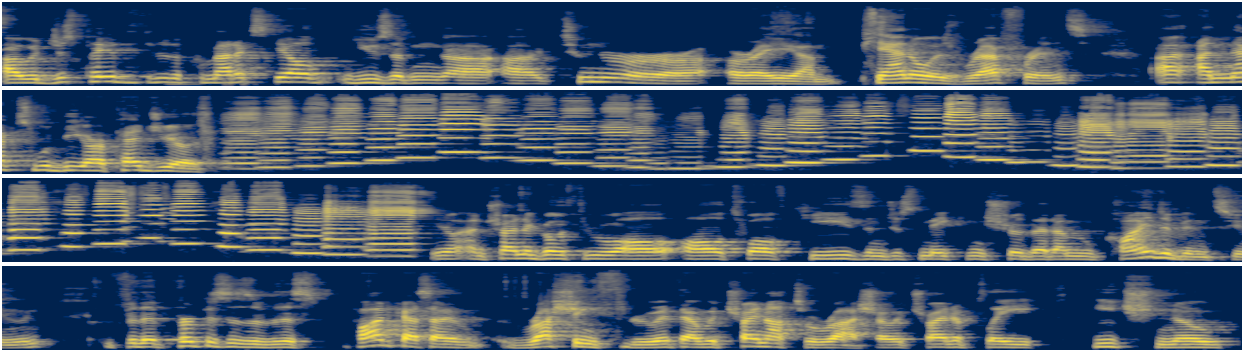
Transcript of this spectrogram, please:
I would just play through the chromatic scale using a, a tuner or, or a um, piano as reference. Uh, and next would be arpeggios. Know, and trying to go through all, all 12 keys and just making sure that I'm kind of in tune. For the purposes of this podcast, I'm rushing through it. I would try not to rush. I would try to play each note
